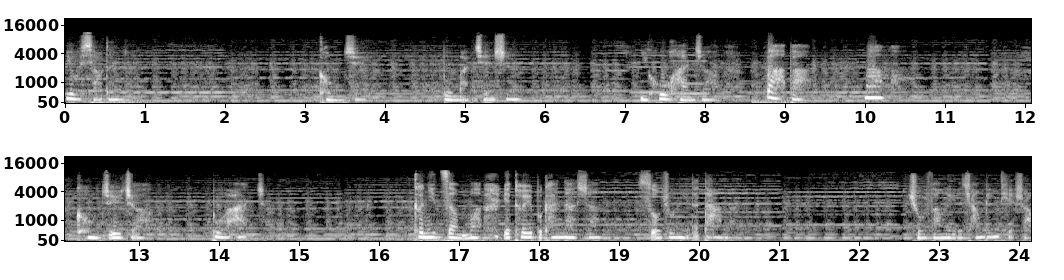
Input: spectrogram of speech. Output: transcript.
幼小的你，恐惧布满全身。你呼喊着“爸爸妈妈”，恐惧着，不安着。可你怎么也推不开那扇锁住你的大门。厨房里的长柄铁勺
